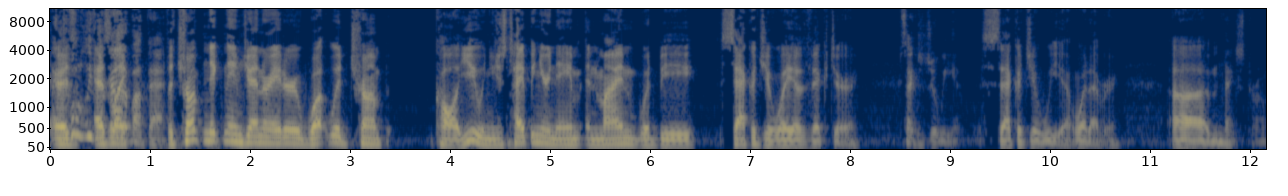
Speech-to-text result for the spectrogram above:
As, totally as forgot like about that. the Trump nickname generator, what would Trump call you? And you just type in your name, and mine would be Sacagawea Victor, Sacagawea. Sacagawea, whatever. Um, Thanks, Trump.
